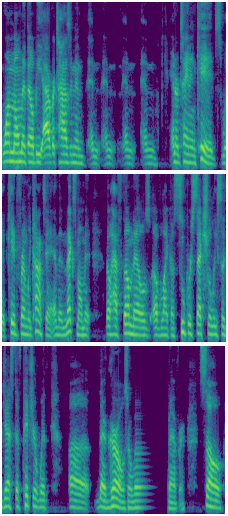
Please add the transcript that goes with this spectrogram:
one moment they'll be advertising and and and and, and entertaining kids with kid friendly content and then the next moment they'll have thumbnails of like a super sexually suggestive picture with uh their girls or whatever. So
